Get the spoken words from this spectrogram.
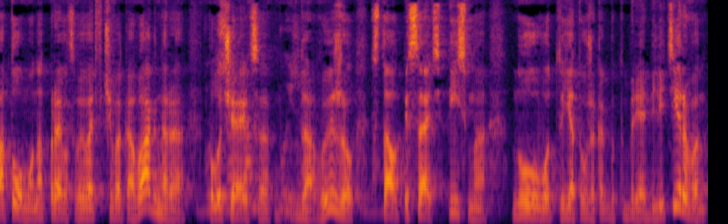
Потом он отправился воевать в ЧВК Вагнера, получается, да, выжил, стал писать письма, ну вот я-то уже как будто бы реабилитирован,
